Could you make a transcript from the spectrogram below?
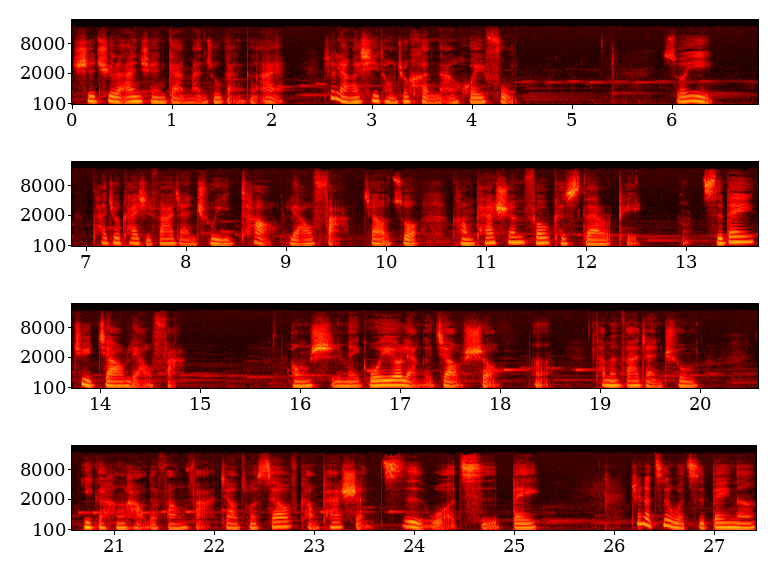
失去了安全感、满足感跟爱，这两个系统就很难恢复。所以，他就开始发展出一套疗法，叫做 Compassion Focus Therapy，慈悲聚焦疗法。同时，美国也有两个教授，嗯，他们发展出一个很好的方法，叫做 Self Compassion，自我慈悲。这个自我慈悲呢，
